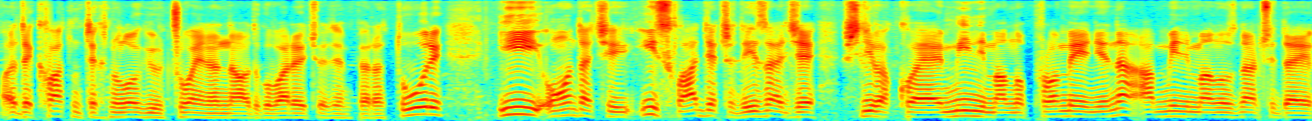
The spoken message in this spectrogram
adekvatnu tehnologiju čuvanja na odgovarajućoj temperaturi i onda će iz hladnjače da izađe šljiva koja je minimalno promenjena, a minimalno znači da je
